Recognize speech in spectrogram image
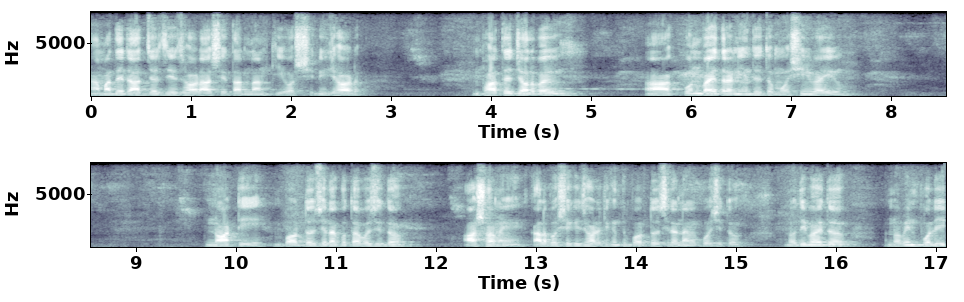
আমাদের রাজ্যের যে ঝড় আসে তার নাম কি? অশ্বিনী ঝড়। ভারতের জলবায়ু কোন বায়ু দ্বারা নিয়ন্ত্রিত? মৌসুমী বায়ু। নটি বর্ধ জেলা কোথায় অবস্থিত? আসামে। কালবৈশাখী ঝড় এটি কিন্তু বর্ধ জেলা নামে পরিচিত। নদীবাহিত নবীন পলি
